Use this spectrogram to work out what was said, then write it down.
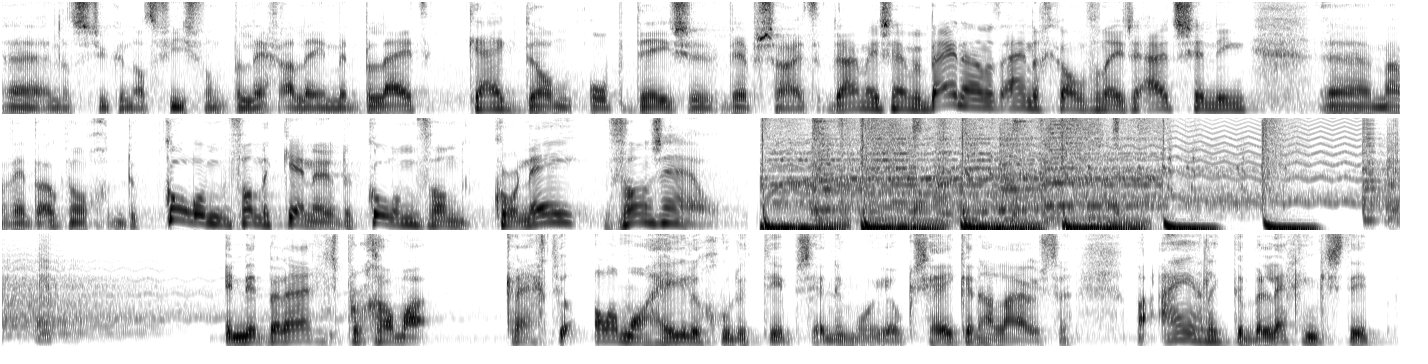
Uh, en dat is natuurlijk een advies van beleg alleen met beleid. Kijk dan op deze website. Daarmee zijn we bijna aan het einde gekomen van deze uitzending. Uh, maar we hebben ook nog de column van de kenner, de column van Corné van Zijl. In dit beleggingsprogramma krijgt u allemaal hele goede tips en daar moet je ook zeker naar luisteren. Maar eigenlijk de beleggingstip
